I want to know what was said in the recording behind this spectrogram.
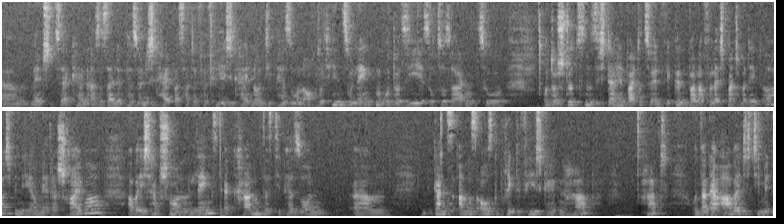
ähm, Menschen zu erkennen, also seine Persönlichkeit, was hat er für Fähigkeiten und die Person auch dorthin zu lenken oder sie sozusagen zu unterstützen, sich dahin weiterzuentwickeln, weil er vielleicht manchmal denkt, oh, ich bin eher mehr der Schreiber, aber ich habe schon längst erkannt, dass die Person ähm, ganz anders ausgeprägte Fähigkeiten hab, hat und dann erarbeite ich die mit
